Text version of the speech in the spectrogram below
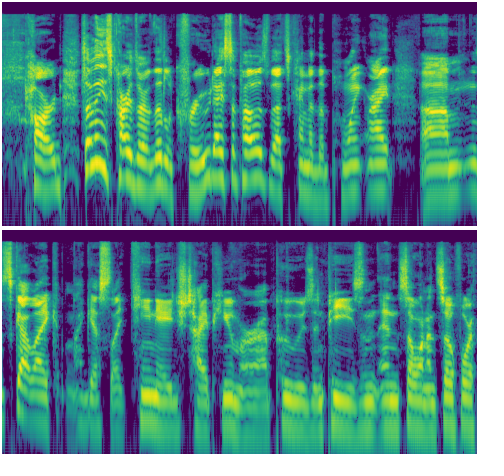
card. Some of these cards are a little crude, I suppose, but that's kind of the point, right? Um, it's got like, I guess, like teenage type humor, uh, poos and peas and, and so on and so forth.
